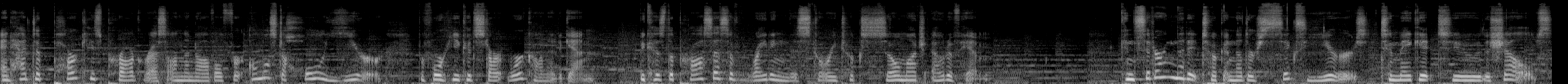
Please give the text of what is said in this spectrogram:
and had to park his progress on the novel for almost a whole year before he could start work on it again, because the process of writing this story took so much out of him. Considering that it took another six years to make it to the shelves,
